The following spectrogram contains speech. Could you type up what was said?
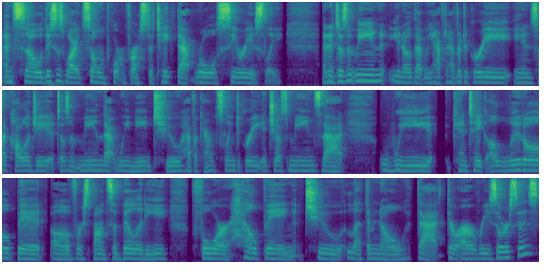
And so this is why it's so important for us to take that role seriously. And it doesn't mean, you know, that we have to have a degree in psychology. It doesn't mean that we need to have a counseling degree. It just means that we can take a little bit of responsibility for helping to let them know that there are resources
